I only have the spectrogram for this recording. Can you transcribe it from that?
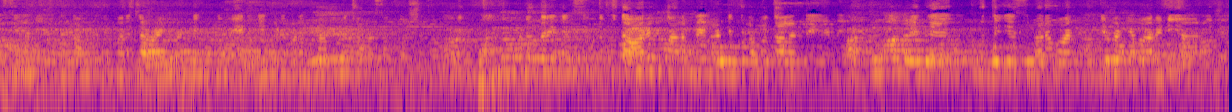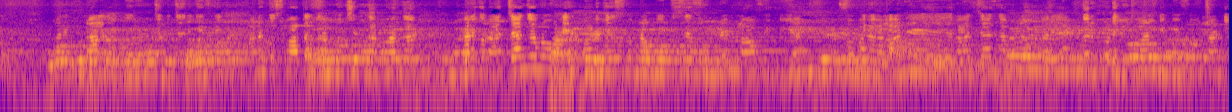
ఓసీలని యువత అభివృద్ధి పరచబడినటువంటి ఒక వేదిక ఇక్కడ కూడా నాకు కూడా చాలా సంతోషంగా ఉంది. మనందరికీ తెలుసు ఇంతకుముందు ఆరోగ్య కాలంలో ఇలాంటి కుల మతాలంటే ఏమి లేదు. ఎవరైతే చేస్తున్నారో వారిని వృత్తి బట్టి వారిని ఆ రోజు మరి కులాలను విభజించడం జరిగింది. మనకు స్వాతంత్రం వచ్చిన తర్వాత మనకు రాజ్యాంగంలో ఏర్పాటు చేసుకున్నాము supreme law of India. So మరి అలానే రాజ్యాంగంలో మరి అందరూ కూడా ఈక్వాలిటీ బిఫోర్ లాంటి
